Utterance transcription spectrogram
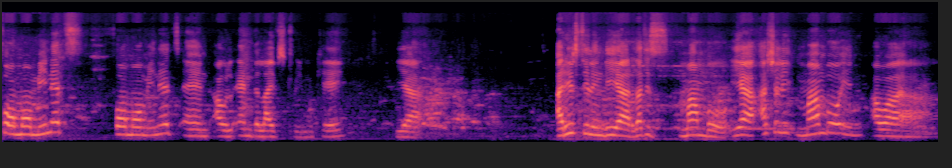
four more minutes. Four more minutes, and I will end the live stream, okay? Yeah. Are you still in DR? That is Mambo. Yeah, actually, Mambo in our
